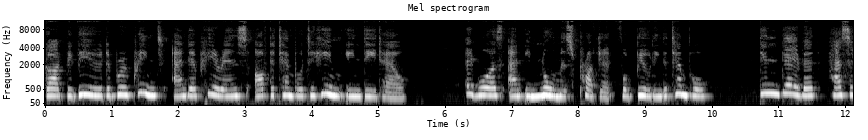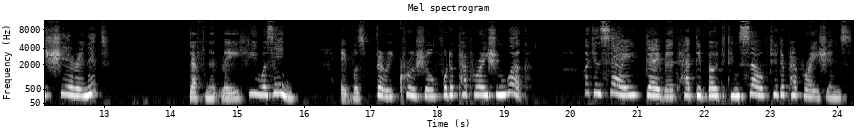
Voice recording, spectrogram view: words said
God revealed the blueprint and the appearance of the temple to him in detail. It was an enormous project for building the temple. Didn't David have a share in it? Definitely he was in. It was very crucial for the preparation work. I can say David had devoted himself to the preparations.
